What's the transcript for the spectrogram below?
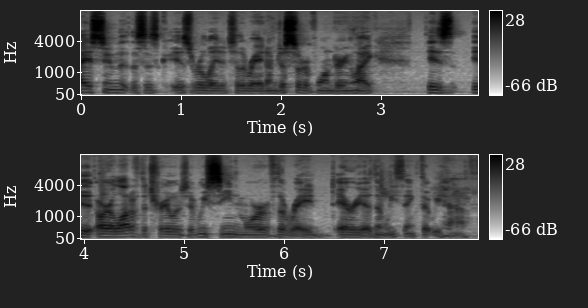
I assume that this is is related to the raid. I'm just sort of wondering, like, is, are a lot of the trailers have we seen more of the raid area than we think that we have?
